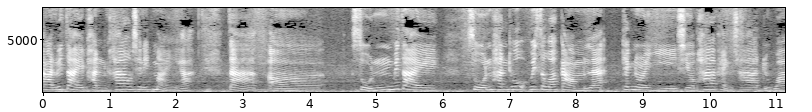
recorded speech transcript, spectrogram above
การวิจัยพันธุ์ข้าวชนิดใหม่ค่ะ จากศูนย์วิจัย ศูนย์พันธุวิศวกรรมและเทคโนโลยีชีวภาพแห่งชาติ หรือว่า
